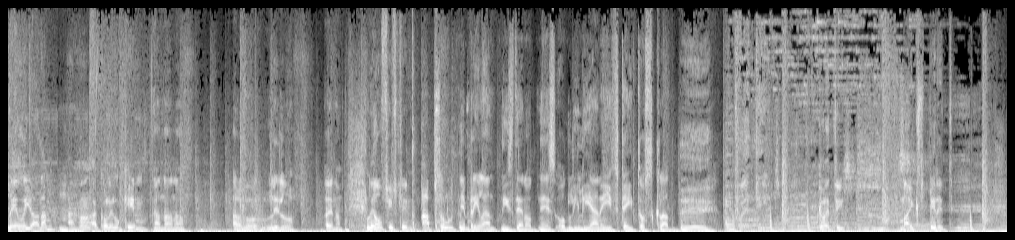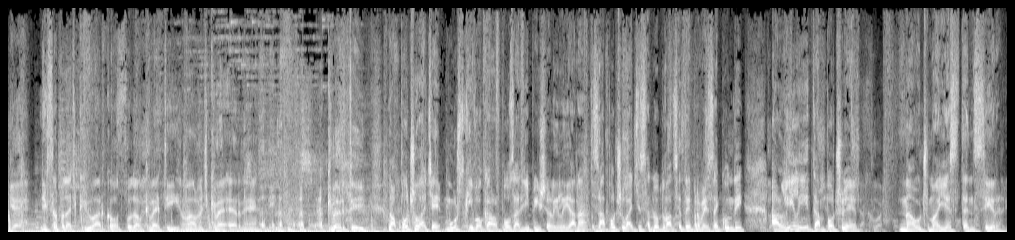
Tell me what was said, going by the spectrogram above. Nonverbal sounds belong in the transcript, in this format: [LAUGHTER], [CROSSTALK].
Liliana? Mm-hmm. Aha, ako Lil Kim. Áno, áno. Alebo Little to je no. No, 15. Absolútne brilantný Zdeno dnes od Liliany v tejto skladbe. Kvety. Kvety. Mike Spirit. Yeah. Nechcel podať QR kód, podal kvety, mal byť QR, nie? Kverty. No počúvajte, mužský vokál v pozadí píše Liliana, započúvajte sa do 21. sekundy a Lili tam počuje Nauč ma jesť ten syr. [LAUGHS]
